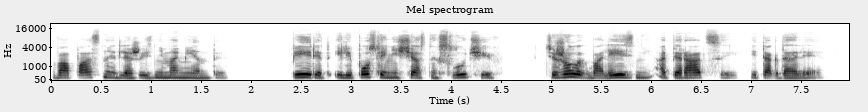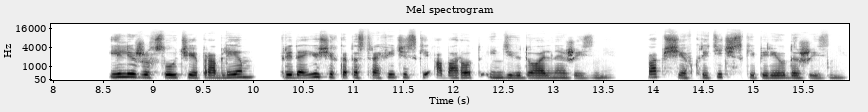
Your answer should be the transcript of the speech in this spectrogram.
в опасные для жизни моменты перед или после несчастных случаев, тяжелых болезней, операций и так далее. Или же в случае проблем, придающих катастрофический оборот индивидуальной жизни, вообще в критические периоды жизни.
